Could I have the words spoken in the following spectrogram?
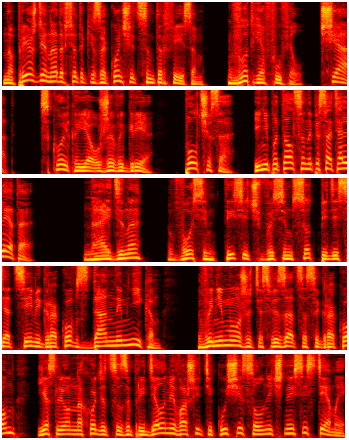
Но прежде надо все-таки закончить с интерфейсом. Вот я фуфел. Чат. Сколько я уже в игре? Полчаса. И не пытался написать Алета. Найдено 8857 игроков с данным ником. Вы не можете связаться с игроком, если он находится за пределами вашей текущей Солнечной системы.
